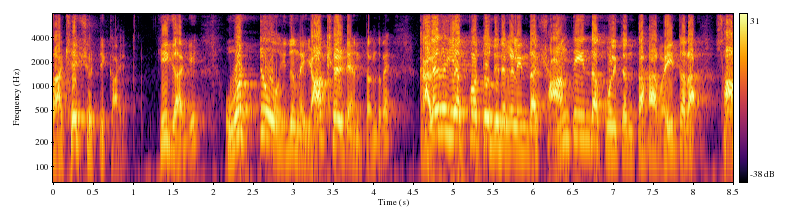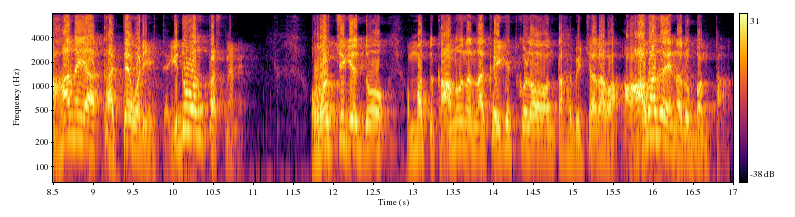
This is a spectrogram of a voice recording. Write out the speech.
ರಾಕೇಶ್ ಟಿಕಾಯತ್. ಹೀಗಾಗಿ ಒಟ್ಟು ಇದನ್ನು ಯಾಕೆ ಹೇಳಿದೆ ಅಂತಂದ್ರೆ, ಕಳೆದ ಎಪ್ಪತ್ತು ದಿನಗಳಿಂದ ಶಾಂತಿಯಿಂದ ಕುಳಿತಂತಹ ರೈತರ ಸಹನೆಯ ಕಟ್ಟೆ ಒಡೆಯುತ್ತೆ. ಇದು ಒಂದು ಪ್ರಶ್ನೆನೆ. ರೊಚ್ಚಿಗೆದ್ದು ಮತ್ತು ಕಾನೂನನ್ನ ಕೈಗೆತ್ಕೊಳ್ಳುವಂತಹ ವಿಚಾರ ಆವಾಗ ಏನಾದ್ರು ಬಂತ?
